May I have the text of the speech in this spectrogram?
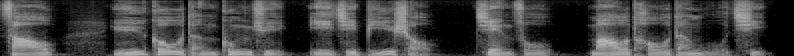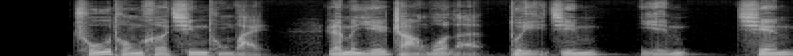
凿、鱼钩等工具，以及匕首、剑足、矛头等武器。除铜和青铜外，人们也掌握了对金、银、铅。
